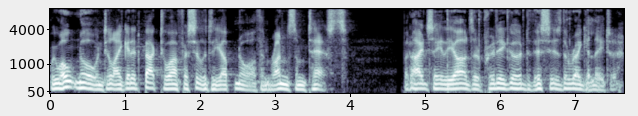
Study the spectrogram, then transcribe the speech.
We won't know until I get it back to our facility up north and run some tests. But I'd say the odds are pretty good this is the regulator.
